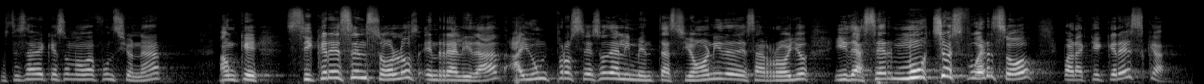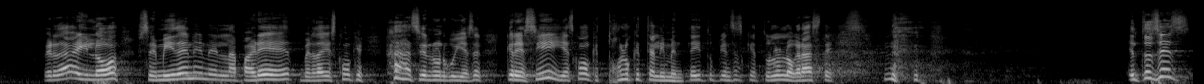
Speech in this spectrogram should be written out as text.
usted sabe que eso no va a funcionar. Aunque si crecen solos, en realidad hay un proceso de alimentación y de desarrollo y de hacer mucho esfuerzo para que crezca. ¿Verdad? Y luego se miden en la pared, ¿verdad? Y es como que, ja, se enorgullecen. Crecí y es como que todo lo que te alimenté y tú piensas que tú lo lograste. Entonces,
